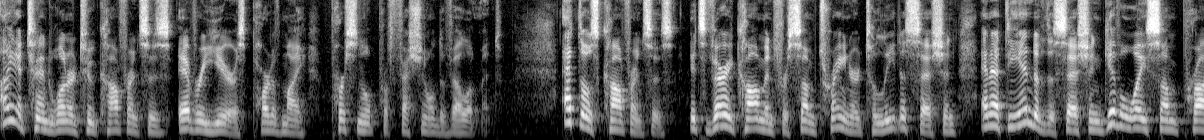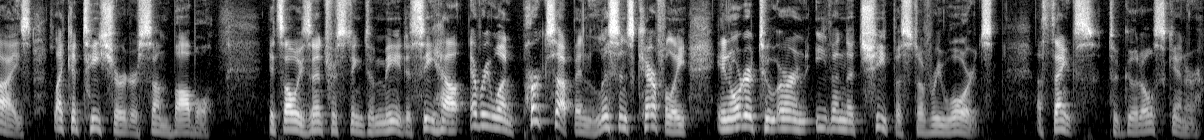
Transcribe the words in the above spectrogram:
I attend one or two conferences every year as part of my personal professional development. At those conferences, it's very common for some trainer to lead a session and at the end of the session give away some prize, like a t-shirt or some bauble. It's always interesting to me to see how everyone perks up and listens carefully in order to earn even the cheapest of rewards. A thanks to good old Skinner.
